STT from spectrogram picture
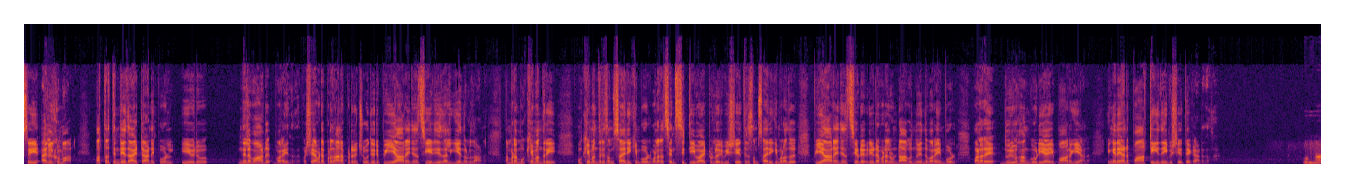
ശ്രീ അനിൽകുമാർ പത്രത്തിന്റെതായിട്ടാണ് ഇപ്പോൾ ഈ ഒരു നിലപാട് പറയുന്നത്. പക്ഷേ അവിടെ പ്രധാനപ്പെട്ട ഒരു ചോദ്യം ഒരു പി ആർ ഏജൻസി എഴുതി നൽകി എന്നുള്ളതാണ്. നമ്മുടെ മുഖ്യമന്ത്രി മുഖ്യമന്ത്രി സംസാരിക്കുമ്പോൾ വളരെ സെൻസിറ്റീവായിട്ടുള്ള ഒരു വിഷയത്തിൽ സംസാരിക്കുമ്പോൾ അത് പി ആർ ഏജൻസിയുടെ ഒരു ഇടപെടൽ ഉണ്ടാകുന്നു എന്ന് പറയുമ്പോൾ വളരെ ദുരൂഹം കൂടിയായി മാറുകയാണ്. എങ്ങനെയാണ് പാർട്ടി ഇത് ഈ വിഷയത്തെ കാണുന്നത്? ഒന്ന്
